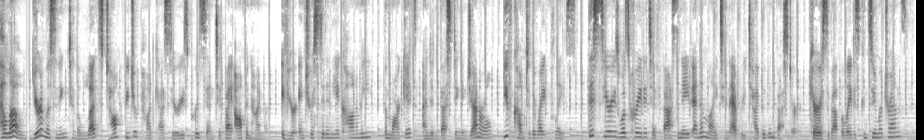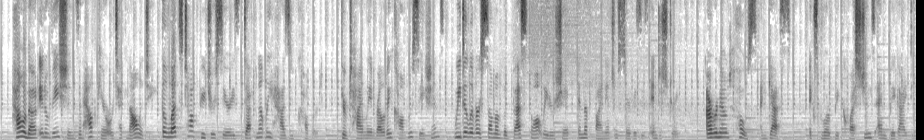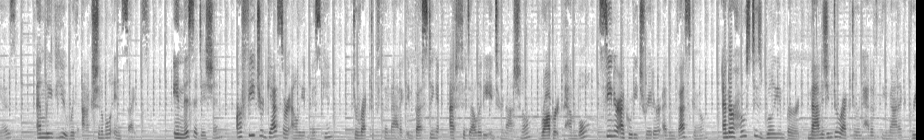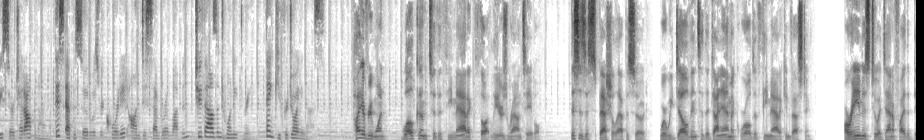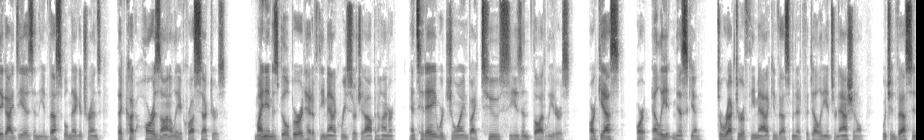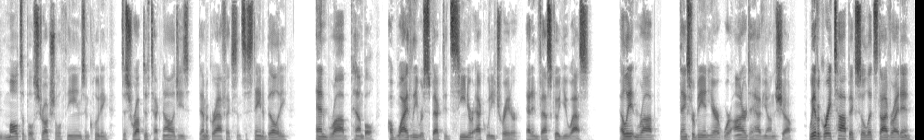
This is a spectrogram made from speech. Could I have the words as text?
Hello, you're listening to the Let's Talk Future podcast series presented by Oppenheimer. If you're interested in the economy, the markets, and investing in general, you've come to the right place. This series was created to fascinate and enlighten every type of investor. Curious about the latest consumer trends? How about innovations in healthcare or technology? The Let's Talk Future series definitely has you covered. Through timely and relevant conversations, we deliver some of the best thought leadership in the financial services industry. Our renowned hosts and guests explore big questions and big ideas and leave you with actionable insights. In this edition, our featured guests are Elliott Miskin, Director of Thematic Investing at Fidelity International, Robert Pemble, Senior Equity Trader at Invesco, and our host is William Bird, Managing Director and Head of Thematic Research at Oppenheimer. This episode was recorded on December 11, 2023. Thank you for joining us. Hi, everyone. Welcome to the Thematic Thought Leaders Roundtable. This is a special episode where we delve into the dynamic world of thematic investing. Our aim is to identify the big ideas and the investable megatrends that cut horizontally across sectors. My name is Bill Bird, head of thematic research at Oppenheimer, and today we're joined by two seasoned thought leaders. Our guests are Elliott Miskin, director of thematic investment at Fidelity International, which invests in multiple structural themes, including disruptive technologies, demographics, and sustainability, and Rob Pemble, a widely respected senior equity trader at Invesco US. Elliott and Rob, thanks for being here. We're honored to have you on the show. We have a great topic, so let's dive right in.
